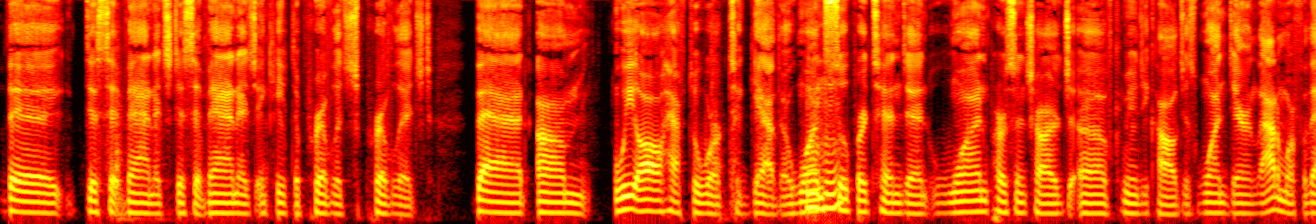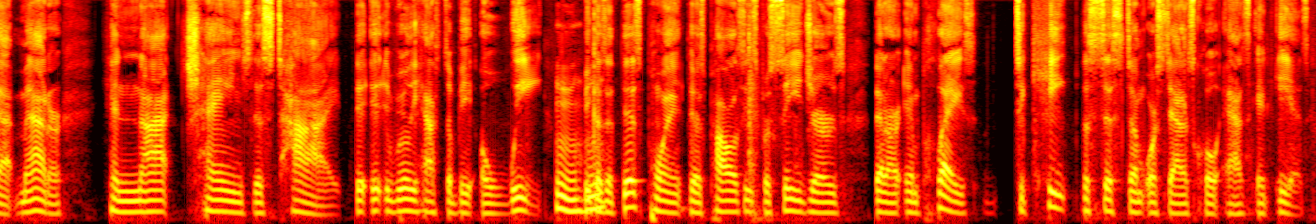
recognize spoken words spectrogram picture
the disadvantaged disadvantaged and keep the privileged privileged that um, we all have to work together. One mm-hmm. superintendent, one person in charge of community colleges, one Darin Latimore for that matter, cannot change this tide. It, it really has to be a we, mm-hmm. because at this point, there's policies, procedures that are in place to keep the system or status quo as it is.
